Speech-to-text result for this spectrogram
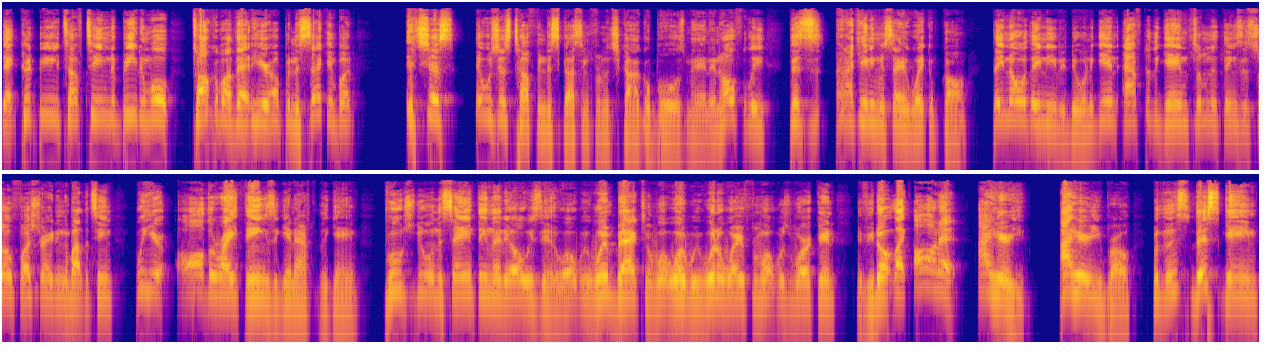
that could be a tough team to beat, and we'll talk about that here up in a second. But it's just it was just tough and disgusting from the Chicago Bulls, man. And hopefully this is, and I can't even say wake up call. They know what they need to do. And again, after the game, some of the things that's so frustrating about the team, we hear all the right things again after the game. Vooch doing the same thing that they always did. Well, we went back to what, what we went away from what was working. If you don't like all that, I hear you. I hear you, bro. But this this game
